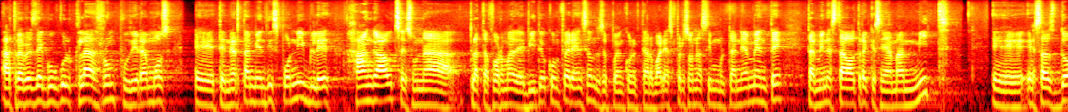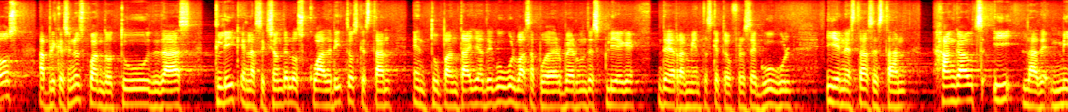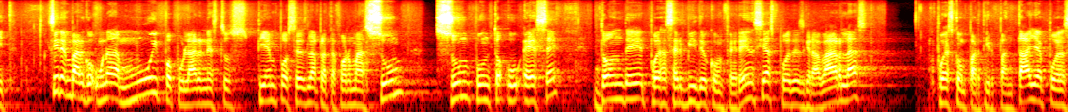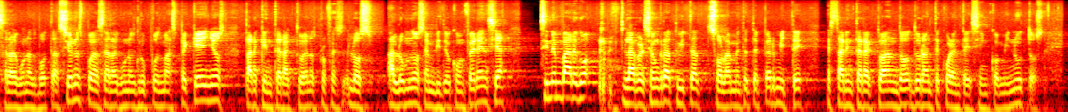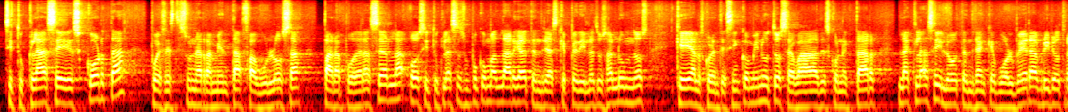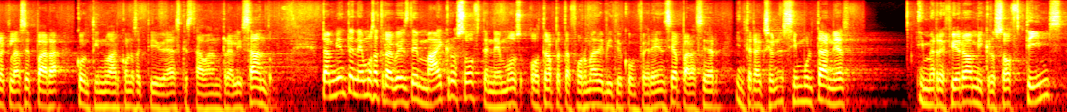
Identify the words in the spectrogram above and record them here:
a través de Google Classroom pudiéramos eh, tener también disponible Hangouts, es una plataforma de videoconferencia donde se pueden conectar varias personas simultáneamente. También está otra que se llama Meet. Eh, esas dos aplicaciones, cuando tú das clic en la sección de los cuadritos que están en tu pantalla de Google, vas a poder ver un despliegue de herramientas que te ofrece Google y en estas están Hangouts y la de Meet. Sin embargo, una muy popular en estos tiempos es la plataforma Zoom, zoom.us, donde puedes hacer videoconferencias, puedes grabarlas Puedes compartir pantalla, puedes hacer algunas votaciones, puedes hacer algunos grupos más pequeños para que interactúen los, los alumnos en videoconferencia. Sin embargo, la versión gratuita solamente te permite estar interactuando durante 45 minutos. Si tu clase es corta, pues esta es una herramienta fabulosa para poder hacerla o si tu clase es un poco más larga tendrías que pedirle a tus alumnos que a los 45 minutos se va a desconectar la clase y luego tendrían que volver a abrir otra clase para continuar con las actividades que estaban realizando. También tenemos a través de Microsoft, tenemos otra plataforma de videoconferencia para hacer interacciones simultáneas y me refiero a Microsoft Teams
